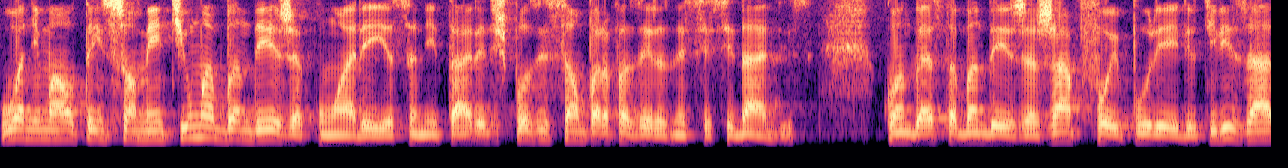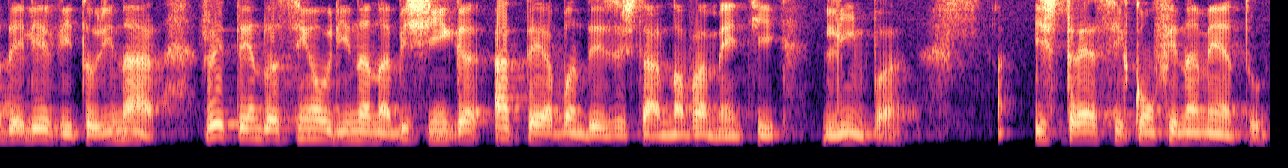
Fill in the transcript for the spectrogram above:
o animal tem somente uma bandeja com areia sanitária à disposição para fazer as necessidades. Quando esta bandeja já foi por ele utilizada, ele evita urinar, retendo assim a urina na bexiga até a bandeja estar novamente limpa. Estresse e confinamento.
